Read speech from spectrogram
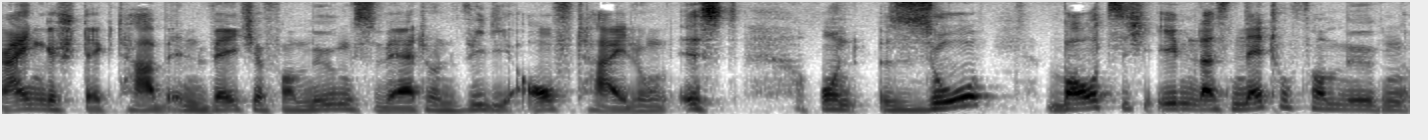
reingesteckt habe in welche Vermögenswerte und wie die Aufteilung ist. Und so baut sich eben das Nettovermögen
